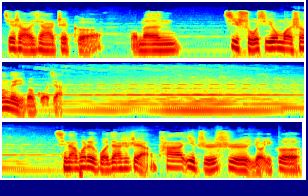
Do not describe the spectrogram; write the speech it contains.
介绍一下这个我们既熟悉又陌生的一个国家。新加坡这个国家是这样，它一直是有一个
